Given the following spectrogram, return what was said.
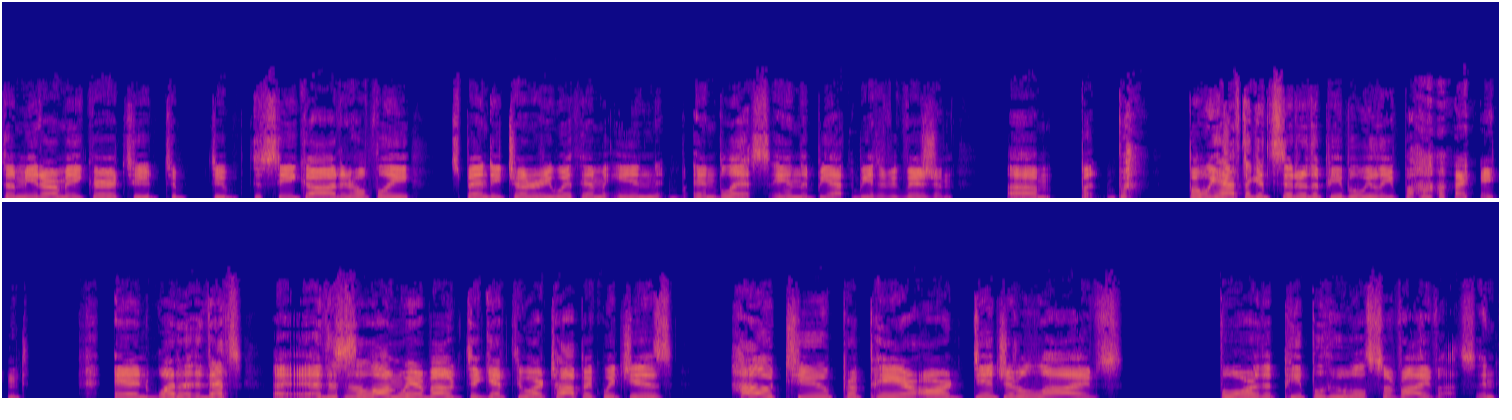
to meet our Maker, to to to to see God, and hopefully spend eternity with Him in in bliss in the beatific vision. Um, but but we have to consider the people we leave behind, and what that's uh, uh, this is a long way about to get to our topic, which is how to prepare our digital lives for the people who will survive us. And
